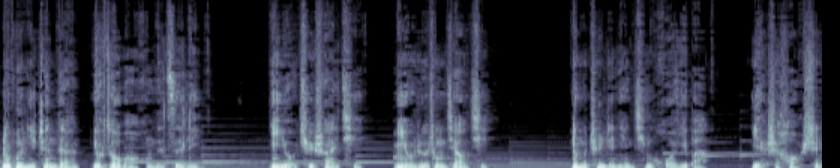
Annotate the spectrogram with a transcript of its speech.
如果你真的有做网红的资历，你有趣帅气，你又热衷交际，那么趁着年轻火一把也是好事，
